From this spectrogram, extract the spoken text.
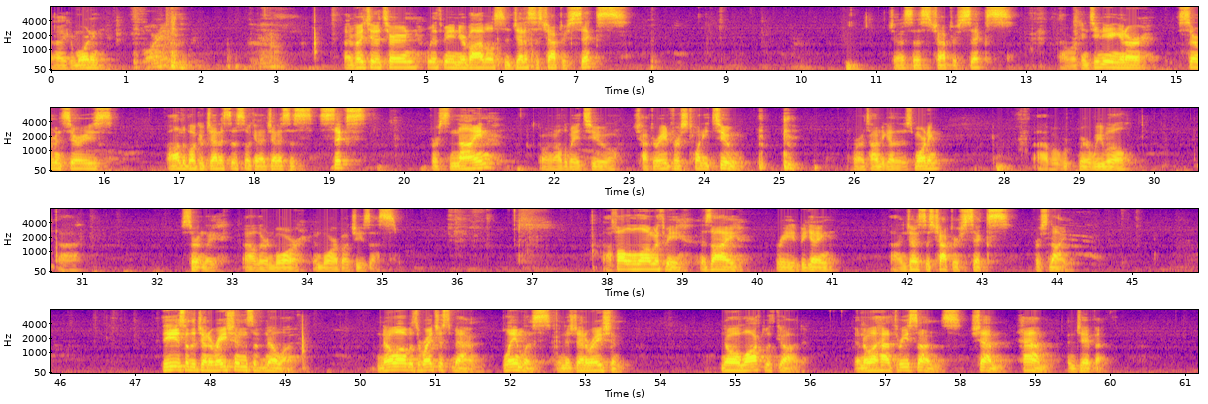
Uh, good morning. Good morning. I invite you to turn with me in your Bibles to Genesis chapter 6. Genesis chapter 6. Uh, we're continuing in our sermon series on the book of Genesis, looking at Genesis 6, verse 9, going all the way to chapter 8, verse 22 for our time together this morning, uh, where we will uh, certainly uh, learn more and more about Jesus. Uh, follow along with me as I read, beginning uh, in Genesis chapter 6, verse 9. These are the generations of Noah. Noah was a righteous man, blameless in his generation. Noah walked with God, and Noah had three sons Shem, Ham, and Japheth.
